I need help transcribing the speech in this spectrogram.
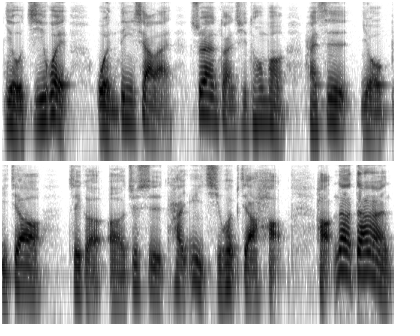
有机会稳定下来，虽然短期通膨还是有比较这个呃，就是它预期会比较好。好，那当然。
